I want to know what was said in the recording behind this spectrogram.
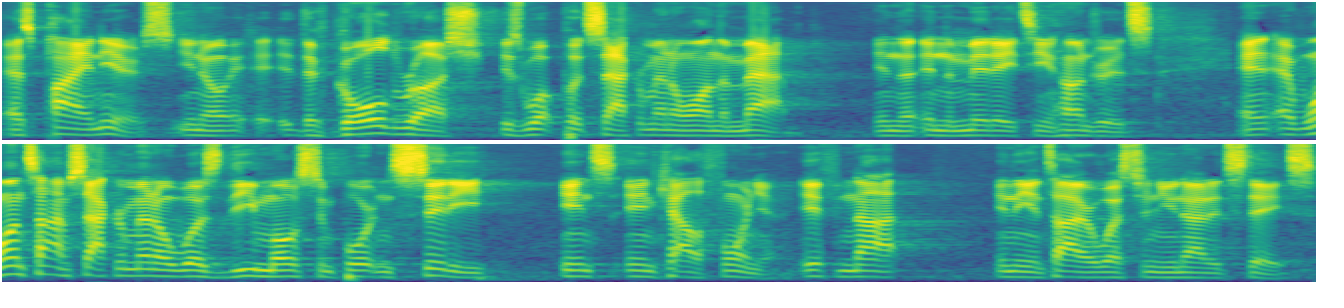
as pioneers. You know, the gold rush is what put Sacramento on the map in the, in the mid 1800s. And at one time, Sacramento was the most important city in, in California, if not in the entire western United States.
